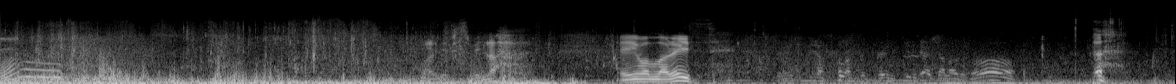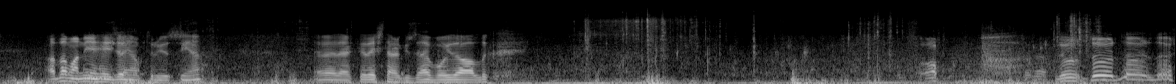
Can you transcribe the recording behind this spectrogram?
Oh. Haydi bismillah. Eyvallah reis. Adama niye heyecan yaptırıyorsun ya? Evet arkadaşlar güzel boyda aldık. Hop. Dur dur dur dur.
